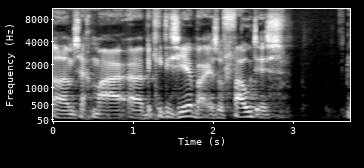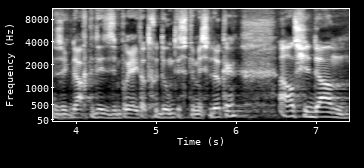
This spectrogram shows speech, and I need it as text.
um, zeg maar, uh, bekritiseerbaar is of fout is. Dus ik dacht, dit is een project dat gedoemd is te mislukken. Als je dan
